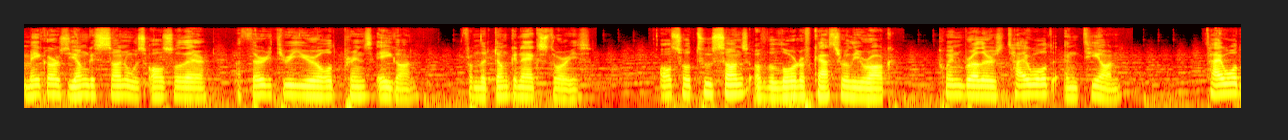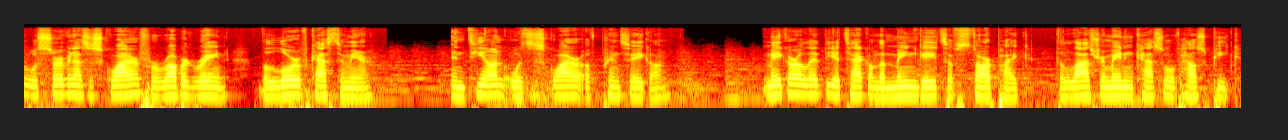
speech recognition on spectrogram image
Maekar's youngest son was also there, a 33-year-old Prince Aegon, from the Dunk and Egg stories. Also two sons of the Lord of Casterly Rock, twin brothers Tywald and Tion. Tywald was serving as a squire for Robert Reyne, the Lord of Castamere, and Tion was the squire of Prince Aegon. Maekar led the attack on the main gates of Starpike, the last remaining castle of House Peake.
